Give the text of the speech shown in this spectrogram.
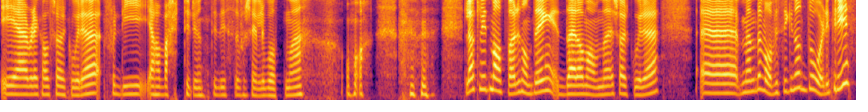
Jeg ble kalt sjarkhore fordi jeg har vært rundt i disse forskjellige båtene og lagt litt matvarer og sånne ting. Derav navnet sjarkordet. Eh, men det var visst ikke noe dårlig pris,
